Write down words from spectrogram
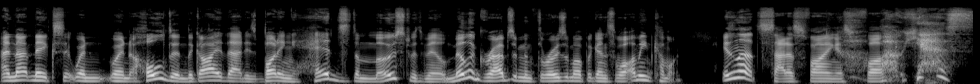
And that makes it when when Holden, the guy that is butting heads the most with Miller, Miller grabs him and throws him up against the wall. I mean, come on. Isn't that satisfying as oh, fuck? Oh, yes.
